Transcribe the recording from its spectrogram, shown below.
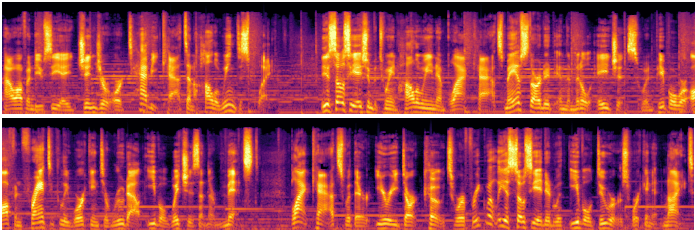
how often do you see a ginger or tabby cat in a Halloween display? The association between Halloween and black cats may have started in the Middle Ages, when people were often frantically working to root out evil witches in their midst. Black cats, with their eerie dark coats, were frequently associated with evil doers working at night.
